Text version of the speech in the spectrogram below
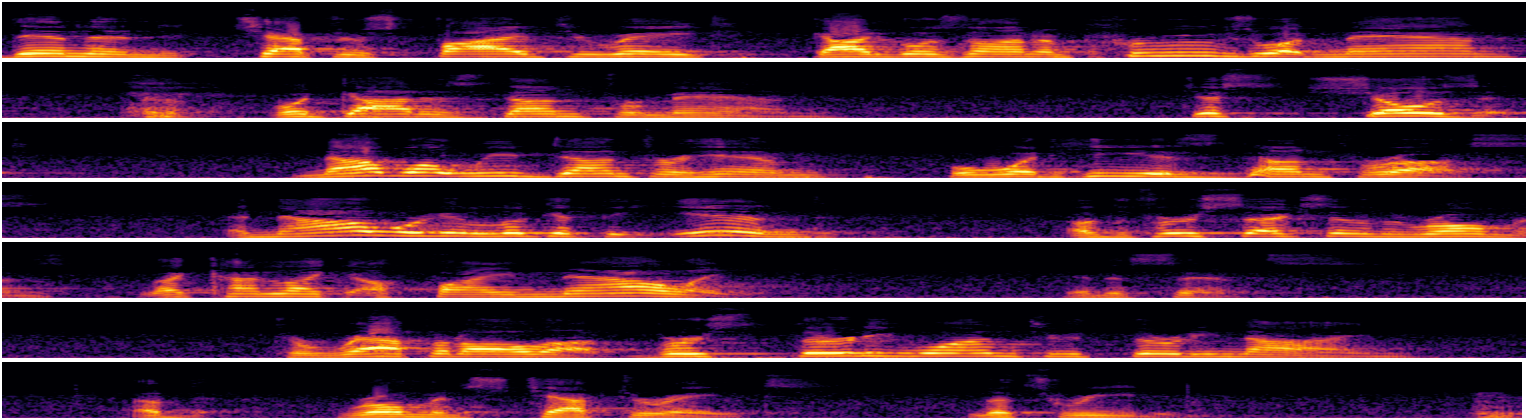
Then in chapters 5 through 8, God goes on and proves what man, what God has done for man. Just shows it. Not what we've done for him, but what he has done for us. And now we're going to look at the end of the first section of the Romans, like kind of like a finale, in a sense, to wrap it all up. Verse 31 through 39 of Romans chapter 8. Let's read it.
